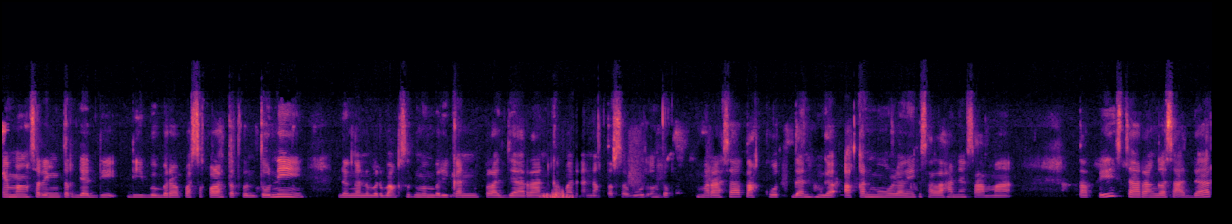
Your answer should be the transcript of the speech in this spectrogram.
emang sering terjadi di beberapa sekolah tertentu nih dengan bermaksud memberikan pelajaran kepada anak tersebut untuk merasa takut dan nggak akan mengulangi kesalahan yang sama. Tapi secara nggak sadar,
